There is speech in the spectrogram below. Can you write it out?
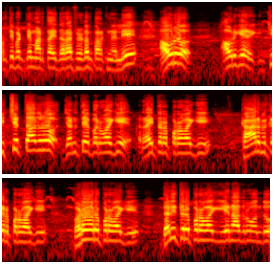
ಪ್ರತಿಭಟನೆ ಮಾಡ್ತಾ ಇದ್ದಾರೆ ಫ್ರೀಡಮ್ ಪಾರ್ಕ್ನಲ್ಲಿ. ಅವರು ಅವರಿಗೆ ಕಿಚ್ಚಿತ್ತಾದರೂ ಜನತೆ ಪರವಾಗಿ, ರೈತರ ಪರವಾಗಿ ಕಾರ್ಮಿಕರ ಪರವಾಗಿ ಬಡವರ ಪರವಾಗಿ ದಲಿತರ ಪರವಾಗಿ ಏನಾದರೂ ಒಂದು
